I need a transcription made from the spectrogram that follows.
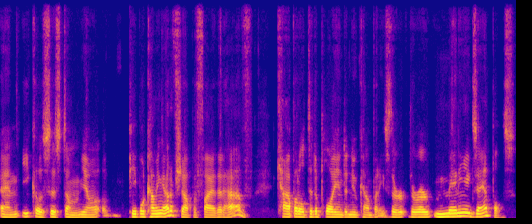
and ecosystem. You know, people coming out of Shopify that have capital to deploy into new companies. There there are many examples,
